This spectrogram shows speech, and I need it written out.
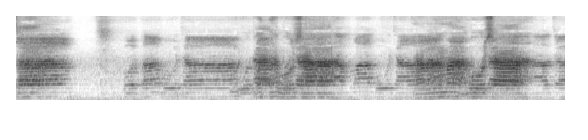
สะพุทธบูชาพุทธบูชาธรรมบูชาธรรมบูชา อาจา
